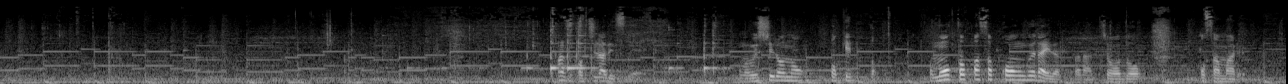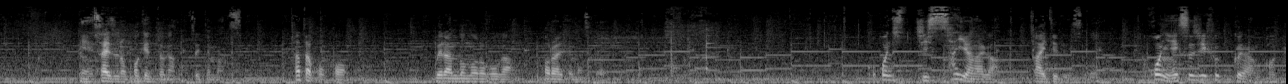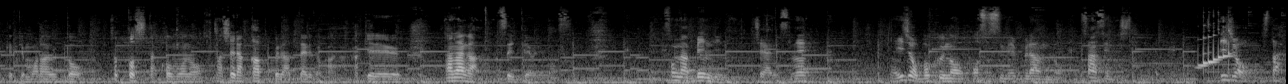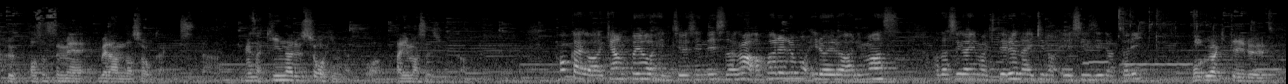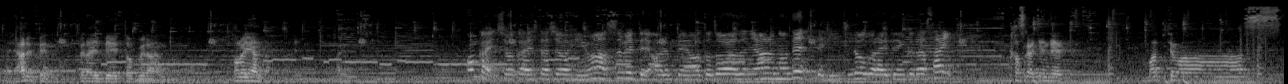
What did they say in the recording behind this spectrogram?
まずこちらですね。この後ろのポケット。ノートパソコンぐらいだったらちょうど収まる、えーサイズのポケットがついてます。あとはここブランドのロゴが貼られてますね。ここに小さい穴が開いててですね。ここに S 字フックなんかをかけてもらうとちょっとした小物マシラカップだったりとかがかけれる穴がついております。そんな便利なチェアですね。以上僕のおすすめブランド3選でした。以上スタッフおすすめブランド紹介でした。皆さん気になる商品などはありましたでしょうか？今回はキャンプ用品中心でしたがアパレルもいろいろあります。私が今着てるナイキの ACG だったり。僕が着ているえーアルペンのプライベートブランドのトロイアンダーだったりあります今回紹介した商品は全てアルペンアウトドアーズにあるのでぜひ一度ご来店ください。春日井店で。待ってます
